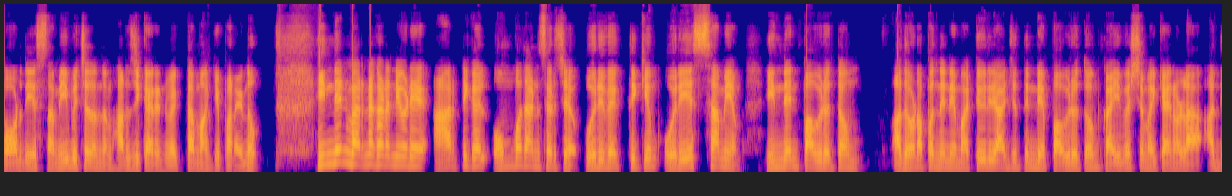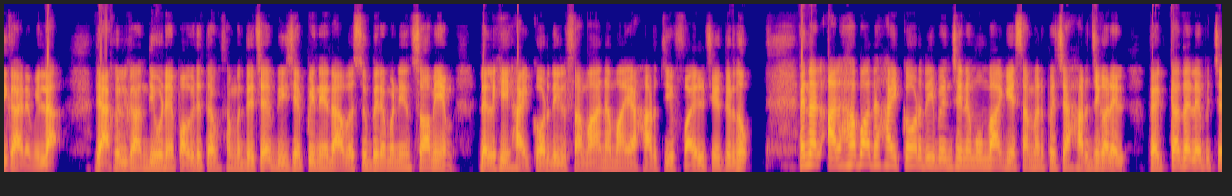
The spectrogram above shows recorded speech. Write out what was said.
കോടതിയെ സമീപിച്ചതെന്നും ഹർജിക്കാരൻ വ്യക്തമാക്കി പറയുന്നു. ഇന്ത്യൻ ഭരണഘടനയുടെ ആർട്ടിക്കൽ ഒമ്പത് അനുസരിച്ച് ഒരു വ്യക്തിക്കും ഒരേ സമയം ഇന്ത്യൻ പൗരത്വം അതോടൊപ്പം തന്നെ മറ്റൊരു രാജ്യത്തിന്റെ പൗരത്വം കൈവശം വയ്ക്കാനുള്ള അധികാരമില്ല. രാഹുൽ ഗാന്ധിയുടെ പൗരത്വം സംബന്ധിച്ച് ബി ജെ പി നേതാവ് സുബ്രഹ്മണ്യൻ സ്വാമിയും ഡൽഹി ഹൈക്കോടതിയിൽ സമാനമായ ഹർജി ഫയൽ ചെയ്തിരുന്നു. എന്നാൽ അലഹബാദ് ഹൈക്കോടതി ബെഞ്ചിന് മുമ്പാകെ സമർപ്പിച്ച ഹർജികളിൽ വ്യക്തത ലഭിച്ച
